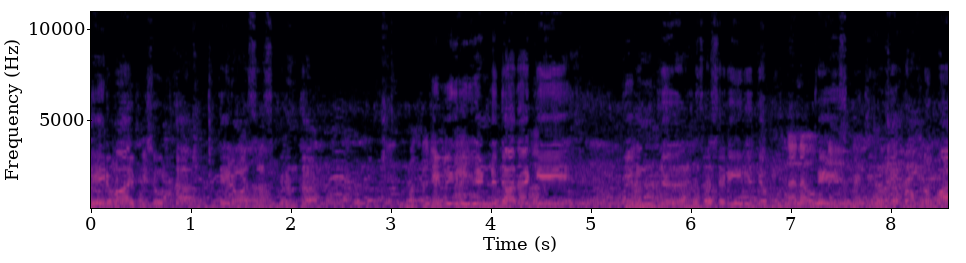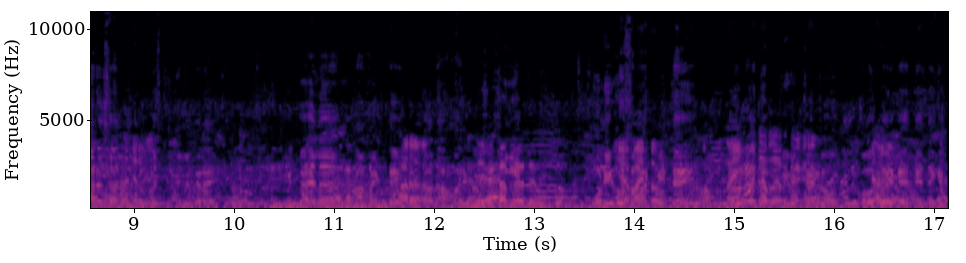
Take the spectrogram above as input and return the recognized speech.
तेरहवा एपिसोड था तेरहवा संस्करण था लिविंग लीजेंड दादा के जीवंत शरीर जब थे इसमें जीवन तब हम लोग बारह साल की उपस्थिति में कराए थे पहला टूर्नामेंट है जो दादा हमारे उन्हीं को समर्पित है दादा जब तो बहुत बार कहते थे कि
